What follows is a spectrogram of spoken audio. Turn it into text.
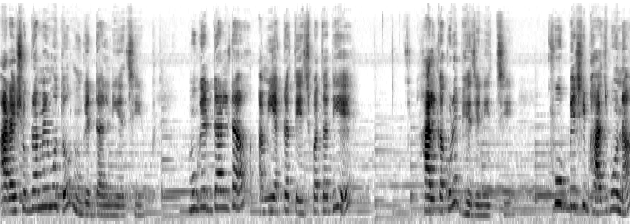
আড়াইশো গ্রামের মতো মুগের ডাল নিয়েছি। মুগের ডালটা আমি একটা তেজপাতা দিয়ে হালকা করে ভেজে নিচ্ছি। খুব বেশি ভাজবো না।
